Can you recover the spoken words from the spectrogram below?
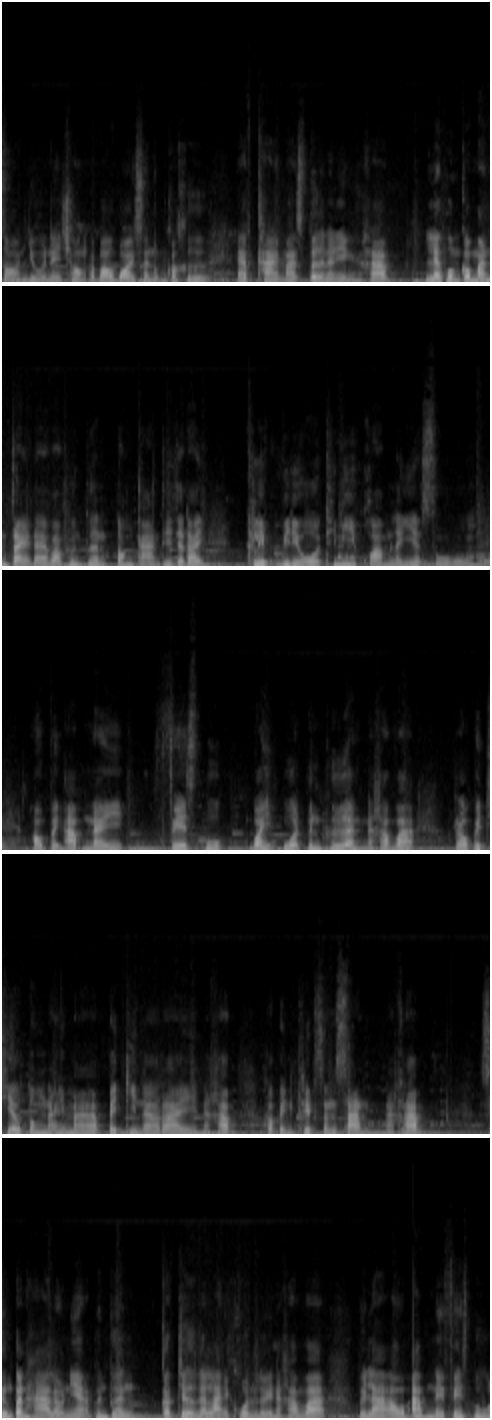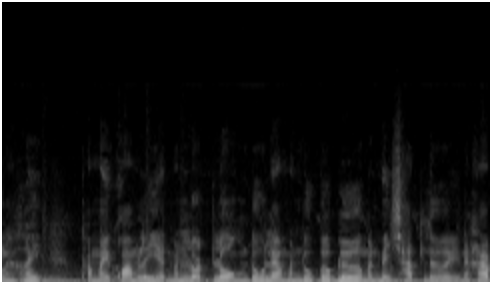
สอนอยู่ในช่อง About Boy สนมก็คือแอป k าย Master นั่นเองครับและผมก็มั่นใจได้ว่าเพื่อนๆต้องการที่จะได้ คลิปวิดีโอที่มีความละเอียดสูง เอาไปอัพใน Facebook ไว้อวดเพื่อนๆนะครับว่าเราไปเที่ยวตรงไหนมาไปกินอะไรนะครับ ก็เป็นคลิปสั้นๆนะครับ ซึ่งปัญหาเหล่านี้เพื่อนๆก็เจอกันหลายคนเลยนะครับว่าเวลาเอาอัพใน Facebook แล้วเฮ้ยทำไมความละเอียดมันลดลงดูแล้วมันดูเบลอๆมันไม่ชัดเลยนะครับ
